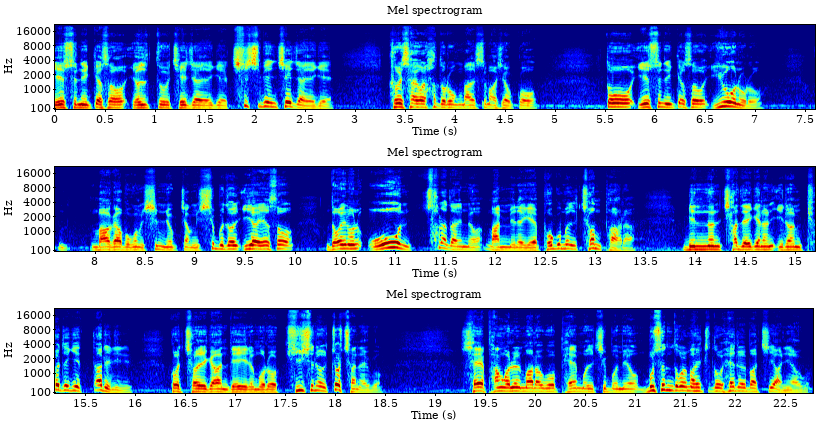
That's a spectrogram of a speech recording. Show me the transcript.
예수님께서 열두 제자에게 70인 제자에게 그 사역을 하도록 말씀하셨고 또 예수님께서 유언으로 마가복음 16장 15절 이하에서 너희는 온 천하다니며 만민에게 복음을 전파하라. 믿는 자들에게는 이런 표적이 따르리니 곧 저희가 내 이름으로 귀신을 쫓아내고 새 방언을 말하고 뱀을 집으며 무슨 독을 마실지도 해를 받지 아니하고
